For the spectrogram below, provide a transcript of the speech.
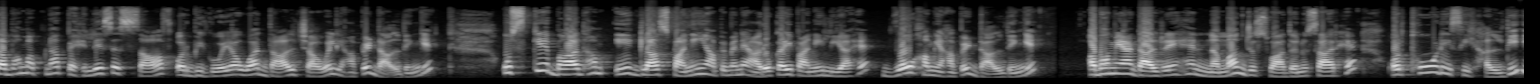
तब हम अपना पहले से साफ़ और भिगोया हुआ दाल चावल यहाँ पे डाल देंगे। उसके बाद हम एक ग्लास पानी, यहाँ पे मैंने आर का ही पानी लिया है, वो हम यहाँ पे डाल देंगे। अब हम यहाँ डाल रहे हैं नमक, जो स्वाद अनुसार है, और थोड़ी सी हल्दी,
